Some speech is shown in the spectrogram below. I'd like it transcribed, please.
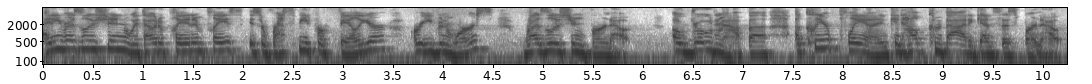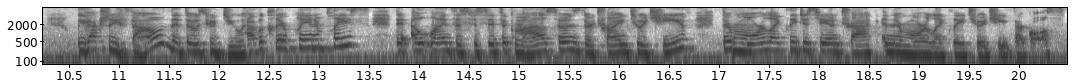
Any resolution without a plan in place is a recipe for failure or even worse, resolution burnout. A roadmap, a, a clear plan can help combat against this burnout. We've actually found that those who do have a clear plan in place that outlines the specific milestones they're trying to achieve, they're more likely to stay on track and they're more likely to achieve their goals.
